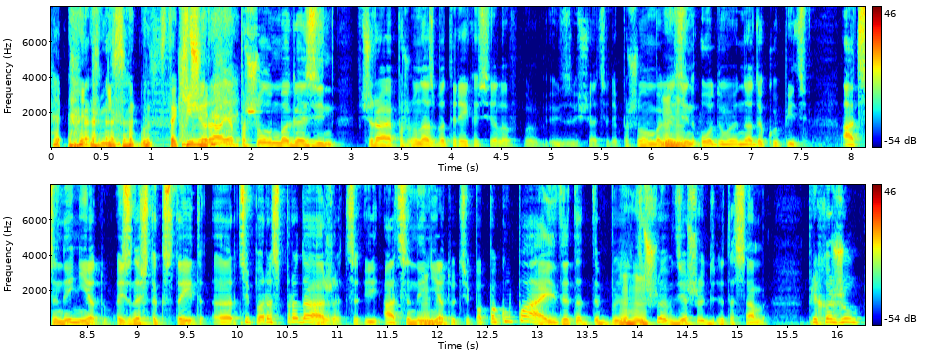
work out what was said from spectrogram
Не забудь с такими... Вчера я пошел в магазин. Вчера пошел... У нас батарейка села в извещателе. Пошел в магазин. О, думаю, надо купить. А цены нету. И знаешь, так стоит, э, типа, распродажа. А цены нету. Типа, покупай. Это дешевле, это самое. Прихожу,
